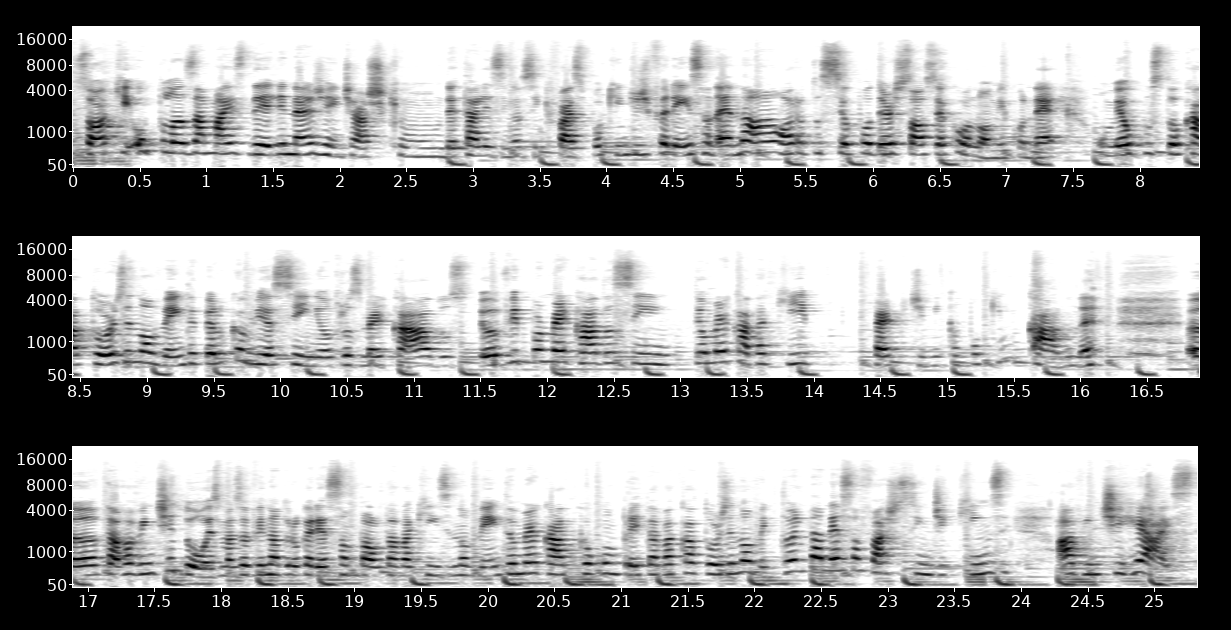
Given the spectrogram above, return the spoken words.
Só que o plus a mais dele, né, gente, acho que um detalhezinho assim que faz um pouquinho de diferença, né, na hora do seu poder socioeconômico, né? O meu custou R$14,90, pelo que eu vi assim em outros mercados. Eu vi por mercado assim, tem um mercado aqui perto de mim que é um pouquinho caro, né? Uh, tava 22, mas eu vi na drogaria São Paulo tava 15,90 e o mercado que eu comprei tava 14,90. Então ele tá nessa faixa assim de 15 a 20 reais.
